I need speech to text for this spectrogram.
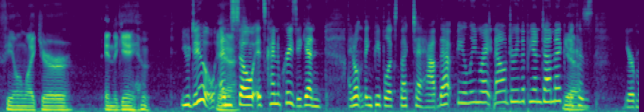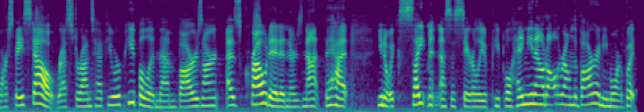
feeling like you're in the game. You do. Yeah. And so it's kind of crazy. Again, I don't think people expect to have that feeling right now during the pandemic Yeah. because you're more spaced out. Restaurants have fewer people in them. Bars aren't as crowded and there's not that, you know, excitement necessarily of people hanging out all around the bar anymore, but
